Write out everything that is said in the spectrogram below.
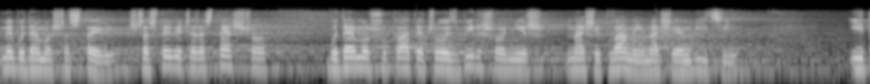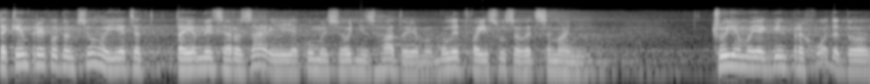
ми будемо щасливі. Щасливі через те, що будемо шукати чогось більшого, ніж наші плани і наші амбіції. І таким прикладом цього є ця таємниця Розарії, яку ми сьогодні згадуємо, молитва Ісуса в Гетсиманії. Чуємо, як Він приходить до,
